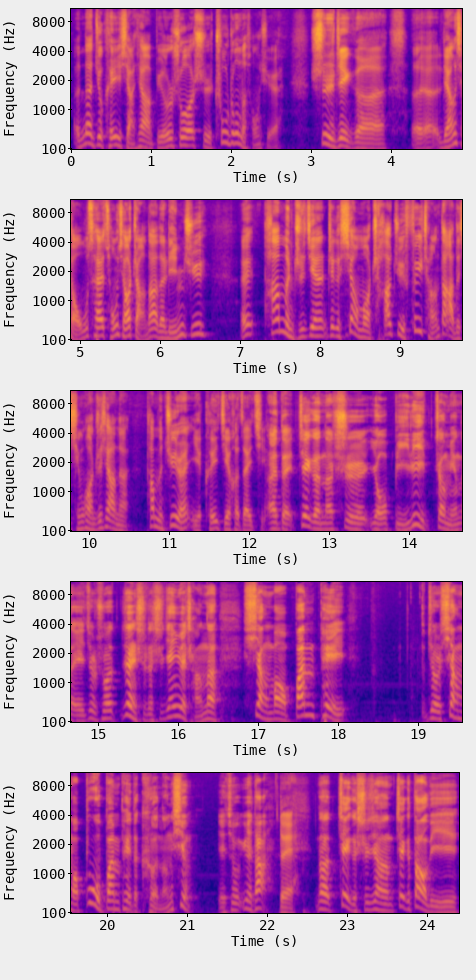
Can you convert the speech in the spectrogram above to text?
呃，那就可以想象，比如说是初中的同学，是这个呃两小无猜从小长大的邻居，哎，他们之间这个相貌差距非常大的情况之下呢，他们居然也可以结合在一起。哎，对，这个呢是有比例证明的，也就是说，认识的时间越长呢，相貌般配，就是相貌不般配的可能性也就越大。对，那这个实际上这个道理。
